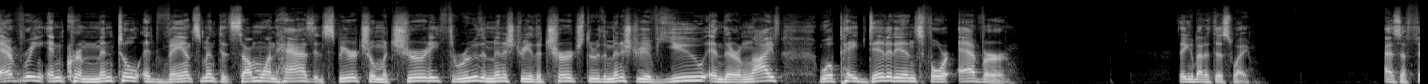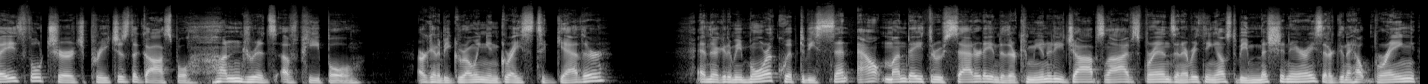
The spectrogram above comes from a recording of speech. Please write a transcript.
every incremental advancement that someone has in spiritual maturity through the ministry of the church, through the ministry of you in their life, will pay dividends forever. Think about it this way. As a faithful church preaches the gospel, hundreds of people are going to be growing in grace together and they're going to be more equipped to be sent out Monday through Saturday into their community, jobs, lives, friends, and everything else to be missionaries that are going to help bring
